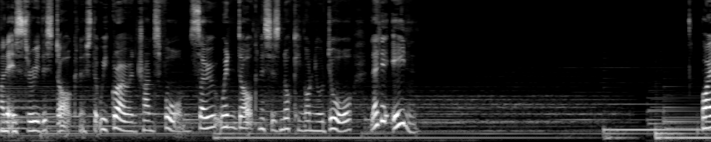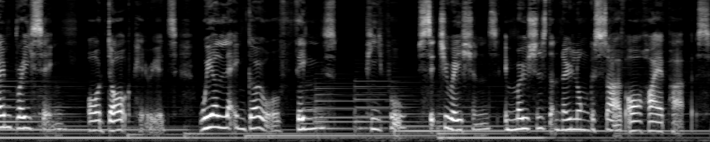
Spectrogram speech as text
and it is through this darkness that we grow and transform. So when darkness is knocking on your door, let it in. By embracing our dark periods, we are letting go of things, people, situations, emotions that no longer serve our higher purpose.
